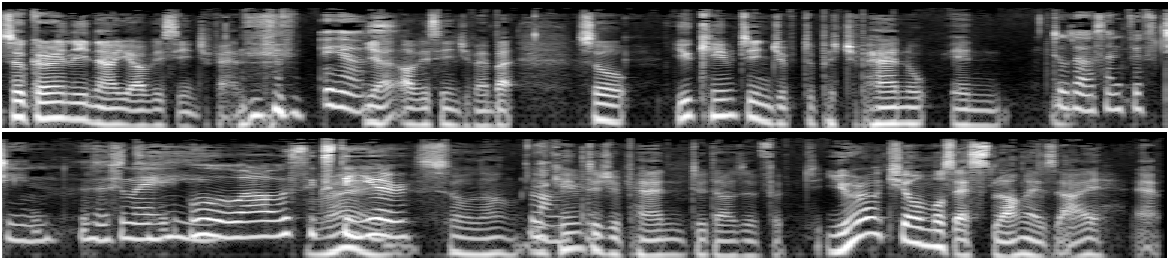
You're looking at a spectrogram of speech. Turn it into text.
so currently now you're obviously in Japan. Yes. yeah, obviously in Japan. But so you came to in, to Japan in 2015. This is my oh wow, 60 Right, year. So long. Long you came to. Japan in 2015. You're actually almost as long as I am.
